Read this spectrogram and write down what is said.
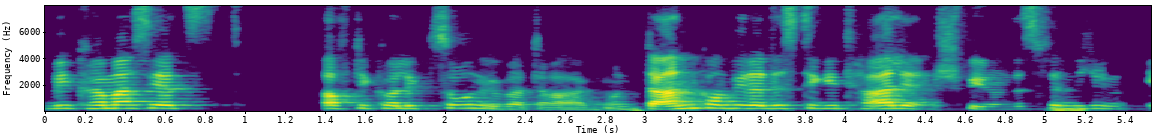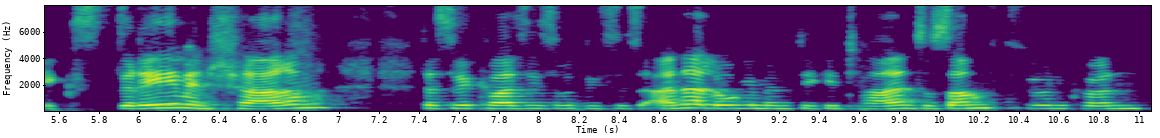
wie können wir es jetzt auf die Kollektion übertragen. Und dann kommt wieder das Digitale ins Spiel. Und das finde ich einen extremen Charme, dass wir quasi so dieses Analoge mit dem Digitalen zusammenführen können.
